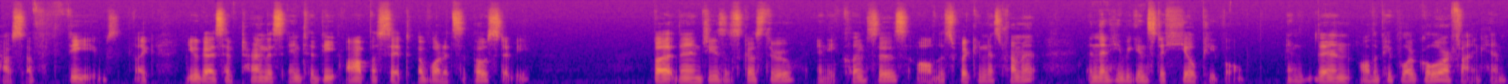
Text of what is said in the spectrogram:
house of thieves. Like, you guys have turned this into the opposite of what it's supposed to be. But then Jesus goes through and he cleanses all this wickedness from it, and then he begins to heal people. And then all the people are glorifying him.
